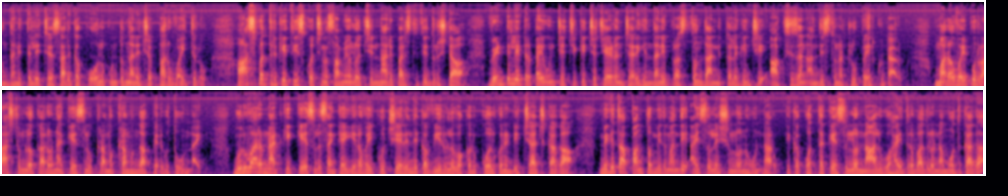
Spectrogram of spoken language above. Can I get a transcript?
ఉందని తెలియజేశారు ఇక కోలుకుంటుందని చెప్పారు వైద్యులు. ఆసుపత్రికి తీసుకొచ్చిన సమయంలో చిన్నారి పరిస్థితి దృష్ట్యా వెంటిలేటర్పై ఉంచి చికిత్స చేయడం జరిగిందని ప్రస్తుతం దాన్ని తొలగించి ఆక్సిజన్ అందిస్తున్నట్లు పేర్కొన్నారు. మరోవైపు రాష్ట్రంలో కరోనా కేసులు క్రమక్రమంగా పెరుగుతూ ఉన్నాయి. గురువారం నాటికి కేసుల సంఖ్య ఇరవైకు చేరింది. ఇక వీరిలో ఒకరు కోలుకొని డిశ్చార్జ్ కాగా మిగతా పంతొమ్మిది మంది ఐసోలేషన్లోనూ ఉన్నారు. ఇక కొత్త కేసుల్లో నాలుగు హైదరాబాద్లో నమోదు కాగా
